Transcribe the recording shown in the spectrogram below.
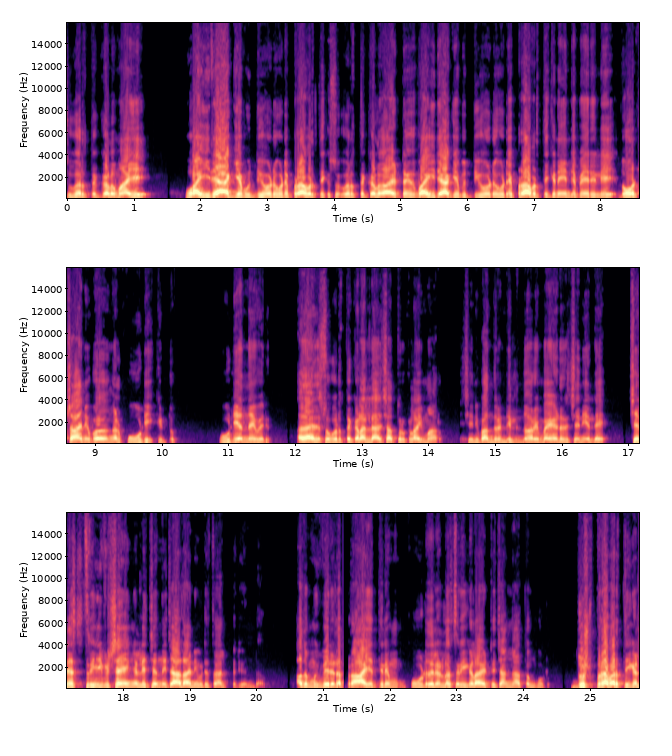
സുഹൃത്തുക്കളുമായി വൈരാഗ്യ ബുദ്ധിയോടുകൂടി പ്രവർത്തി സുഹൃത്തുക്കളുമായിട്ട് വൈരാഗ്യ ബുദ്ധിയോടുകൂടി പ്രവർത്തിക്കുന്നതിന്റെ പേരിൽ ദോഷാനുഭവങ്ങൾ കൂടി കിട്ടും കൂടി എന്നേ വരും. അതായത് സുഹൃത്തുക്കളല്ല ശത്രുക്കളായി മാറും. ശനി പന്ത്രണ്ടിൽ എന്ന് പറയുമ്പോൾ ഏഴര ശനിയല്ലേ? ചില സ്ത്രീ വിഷയങ്ങളിൽ ചെന്ന് ചാടാൻ ഇവിടെ താല്പര്യം ഉണ്ടാവും. അതും ഇവരുടെ പ്രായത്തിലും കൂടുതലുള്ള സ്ത്രീകളായിട്ട് ചങ്ങാത്തം കൂടും. ദുഷ്പ്രവർത്തികൾ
